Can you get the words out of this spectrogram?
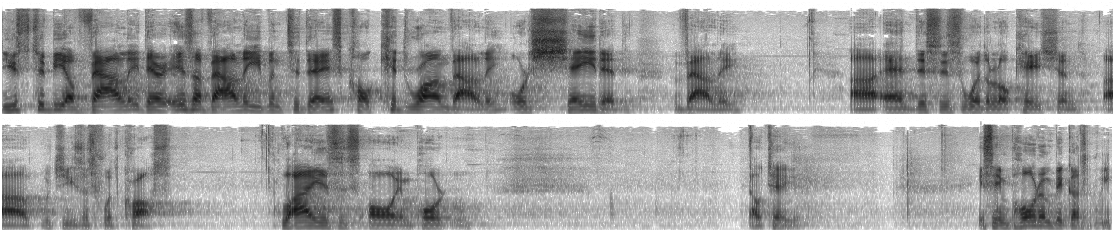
Used to be a valley. There is a valley even today. It's called Kidron Valley or Shaded Valley. Uh, and this is where the location uh, Jesus would cross. Why is this all important? I'll tell you. It's important because we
